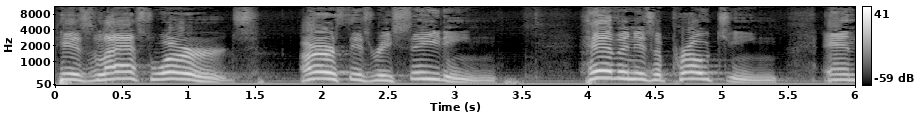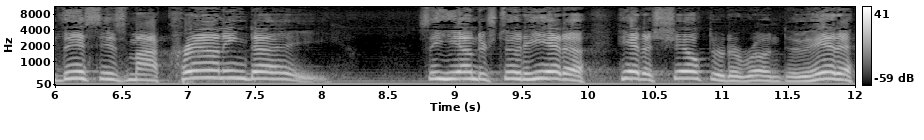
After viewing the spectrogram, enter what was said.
his last words Earth is receding, heaven is approaching, and this is my crowning day. See, he understood he had a he had a shelter to run to. He had a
